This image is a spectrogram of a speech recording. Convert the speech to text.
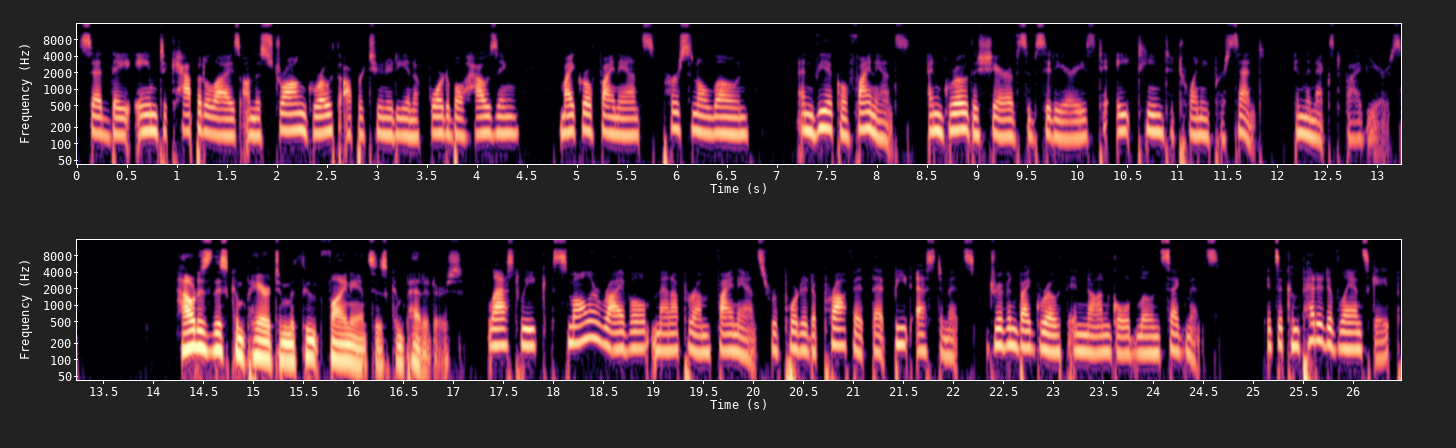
said they aim to capitalize on the strong growth opportunity in affordable housing, microfinance, personal loan, and vehicle finance, and grow the share of subsidiaries to 18 to 20 percent in the next five years. How does this compare to Muthoot Finance's competitors? Last week, smaller rival Manappuram Finance reported a profit that beat estimates, driven by growth in non gold loan segments. It's a competitive landscape,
